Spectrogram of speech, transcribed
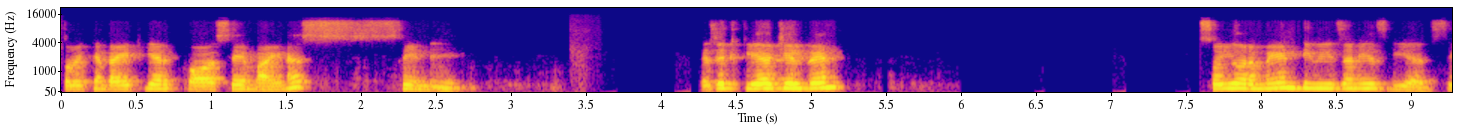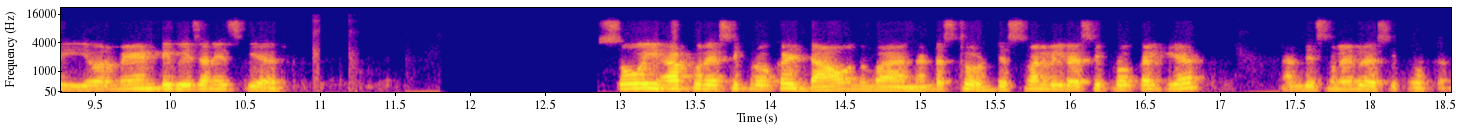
So we can write here cos A minus sin A. Is it clear, children? So your main division is here. See, your main division is here. So you have to reciprocal down one. Understood? This one will reciprocal here and this one will reciprocal.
